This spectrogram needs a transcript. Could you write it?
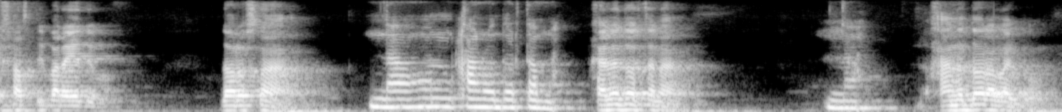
শাস্তি বাড়াইয়া দেব। ধরস না? না খানো ধরতাম না। খালে ধরছে না? না। খানে ধরা লাগবো।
